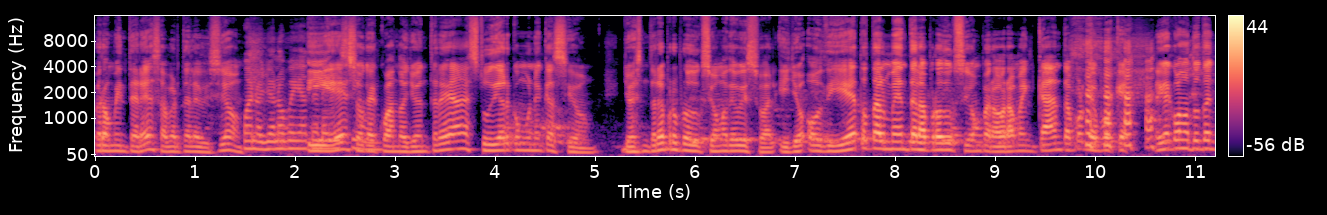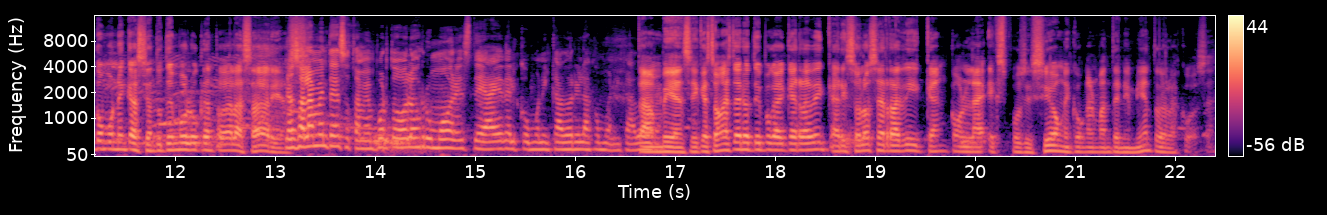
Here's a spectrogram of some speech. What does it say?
pero me interesa ver televisión. Bueno, yo no veía Y televisión. eso que cuando yo entré a estudiar comunicación, yo entré por producción audiovisual y yo odié totalmente la producción, pero ahora me encanta. ¿Por qué? Porque es que cuando tú estás en comunicación, tú te involucras en todas las áreas. No solamente eso, también por todos los rumores de ahí del comunicador y la comunicadora. También, sí, que son estereotipos que hay que erradicar y solo se erradican con la exposición y con el mantenimiento de las cosas.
